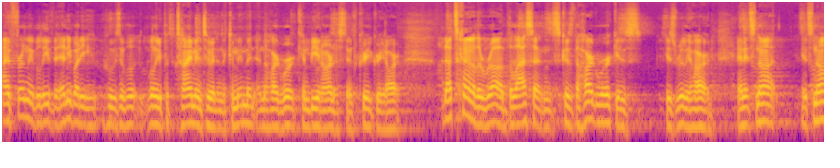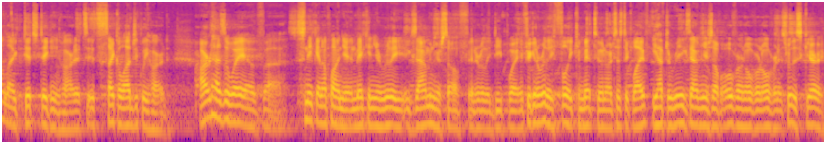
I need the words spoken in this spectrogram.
I firmly believe that anybody who's willing to put the time into it and the commitment and the hard work can be an artist and create great art. That's kind of the rub, the last sentence, because the hard work is is really hard, and it's not it's not like ditch digging hard. It's it's psychologically hard. Art has a way of uh, sneaking up on you and making you really examine yourself in a really deep way. If you're going to really fully commit to an artistic life, you have to re-examine yourself over and over and over, and it's really scary,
